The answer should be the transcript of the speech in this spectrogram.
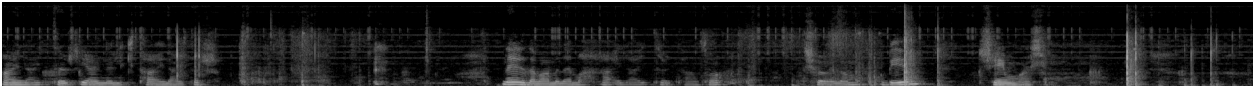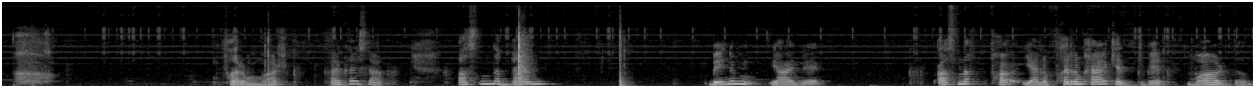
Highlighter yani likit highlighter. Nereye devam edelim? Highlighter'dan sonra şöyle bir şeyim var. Farım var. Arkadaşlar aslında ben benim yani aslında fa, yani farım herkes gibi vardı.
